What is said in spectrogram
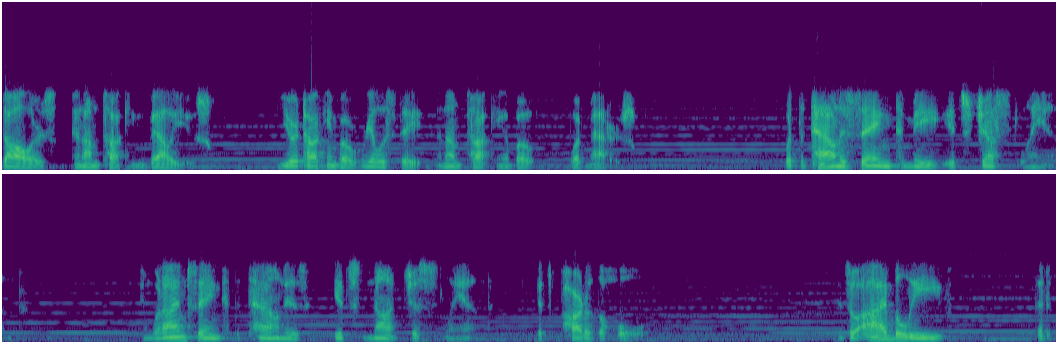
dollars and I'm talking values. You're talking about real estate and I'm talking about what matters. What the town is saying to me, it's just land. And what I'm saying to the town is, it's not just land, it's part of the whole. And so I believe that it's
